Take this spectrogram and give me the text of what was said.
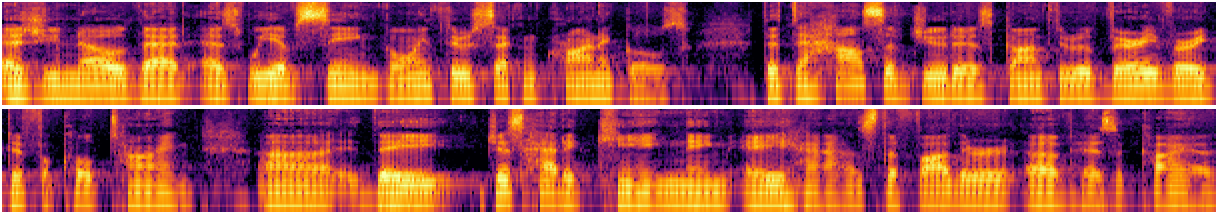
as you know that as we have seen going through Second Chronicles, that the house of Judah has gone through a very, very difficult time. Uh, they just had a king named Ahaz, the father of Hezekiah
